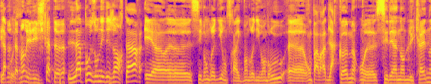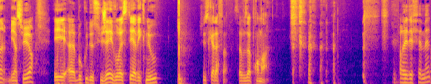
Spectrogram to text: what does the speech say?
et notamment les législateurs. La pause, on est déjà en retard, et euh, c'est vendredi, on sera avec Vendredi Vendroux. Euh, on parlera de l'Arcom, euh, c'est les un an de l'Ukraine, bien sûr, et beaucoup de sujets. Et vous restez avec nous jusqu'à la fin. Ça vous apprendra. Vous parlez des femelles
